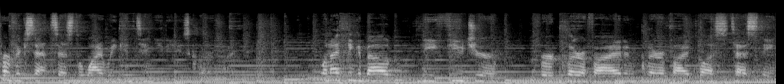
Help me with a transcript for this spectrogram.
perfect sense as to why we continue to use Clarifide. When I think about the future for Clarifide and Clarifide Plus testing,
